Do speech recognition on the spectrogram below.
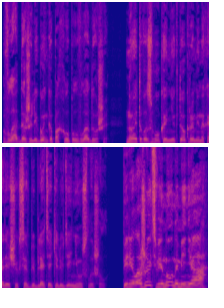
Влад даже легонько похлопал в ладоши, но этого звука никто, кроме находящихся в библиотеке людей, не услышал. «Переложить вину на меня!»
